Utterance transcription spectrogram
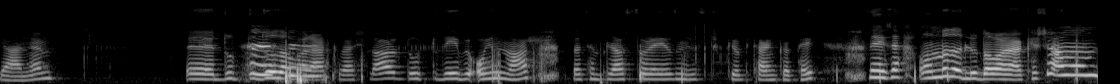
Yani e, Dutlu'da da var arkadaşlar. Dutlu diye bir oyun var. Zaten Play Store'a yazınca çıkıyor bir tane köpek. Neyse onda da Ludo var arkadaşlar ama onun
